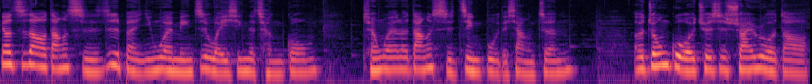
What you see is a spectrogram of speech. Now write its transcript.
要知道，当时日本因为明治维新的成功，成为了当时进步的象征，而中国却是衰弱到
